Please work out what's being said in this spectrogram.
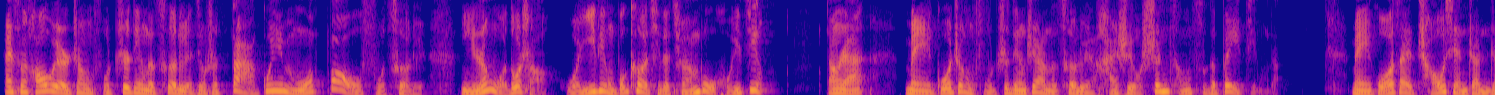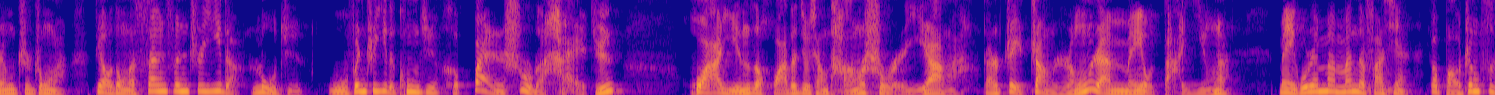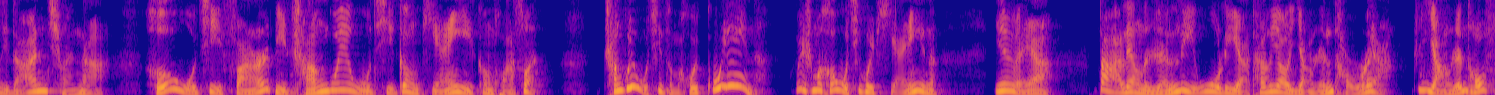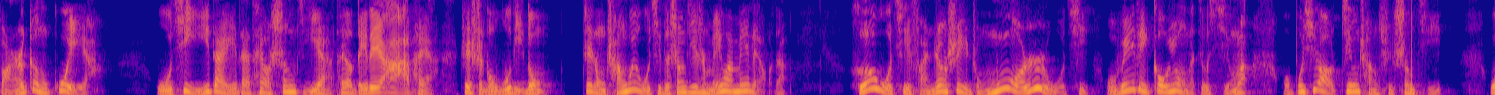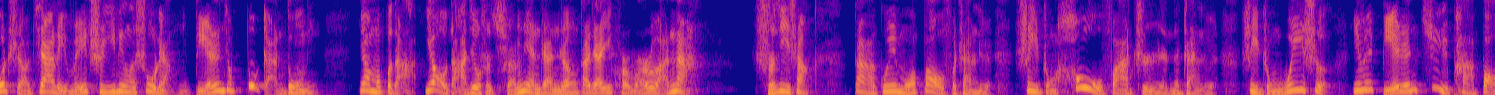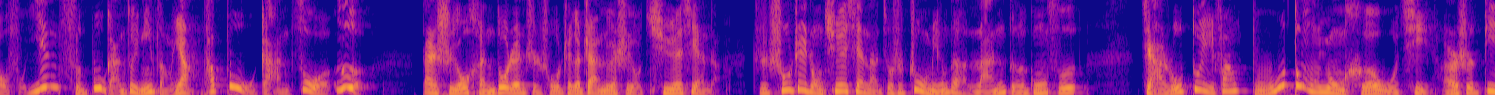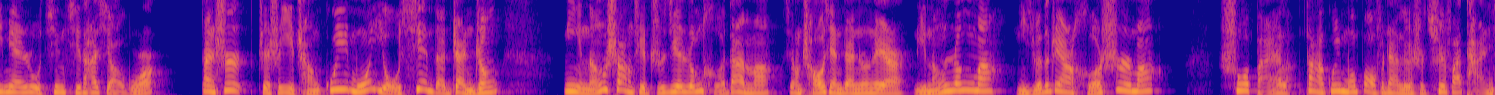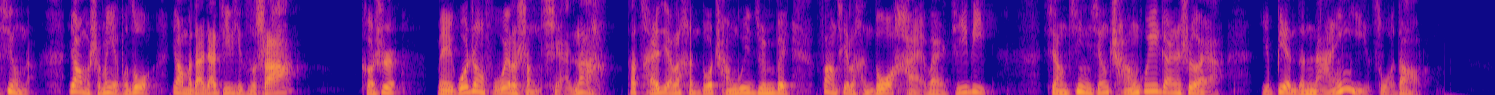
艾森豪威尔政府制定的策略就是大规模报复策略，你扔我多少，我一定不客气的全部回敬。当然，美国政府制定这样的策略还是有深层次的背景的。美国在朝鲜战争之中啊，调动了三分之一的陆军。五分之一的空军和半数的海军，花银子花的就像糖水一样啊！但是这仗仍然没有打赢啊！美国人慢慢的发现，要保证自己的安全呐，核武器反而比常规武器更便宜、更划算。常规武器怎么会贵呢？为什么核武器会便宜呢？因为啊，大量的人力物力啊，它要养人头的呀，这养人头反而更贵呀。武器一代一代，它要升级呀，它要 day day up 呀，这是个无底洞。这种常规武器的升级是没完没了的。核武器反正是一种末日武器，我威力够用了就行了，我不需要经常去升级。我只要家里维持一定的数量，你别人就不敢动你。要么不打，要打就是全面战争，大家一块玩完呐。实际上。大规模报复战略是一种后发制人的战略，是一种威慑，因为别人惧怕报复，因此不敢对你怎么样，他不敢作恶。但是有很多人指出这个战略是有缺陷的，指出这种缺陷呢，就是著名的兰德公司。假如对方不动用核武器，而是地面入侵其他小国，但是这是一场规模有限的战争。你能上去直接扔核弹吗？像朝鲜战争这样，你能扔吗？你觉得这样合适吗？说白了，大规模报复战略是缺乏弹性的，要么什么也不做，要么大家集体自杀。可是美国政府为了省钱呐，他裁减了很多常规军备，放弃了很多海外基地，想进行常规干涉呀，也变得难以做到了。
